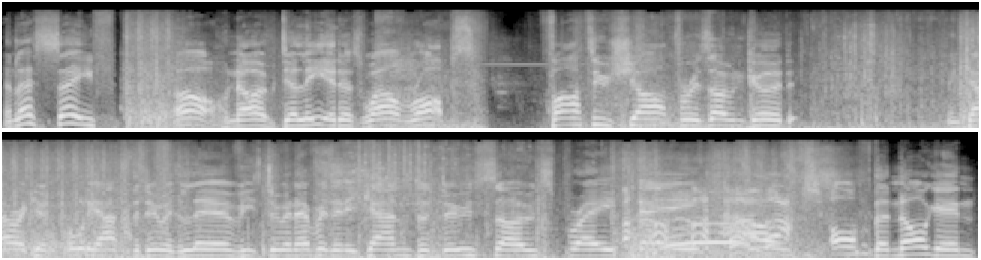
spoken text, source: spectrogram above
Unless safe. Oh no, deleted as well. Ropz. Far too sharp for his own good. And Karrigan, all he has to do is live. He's doing everything he can to do so. Spray, nade, ouch, off the noggin.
